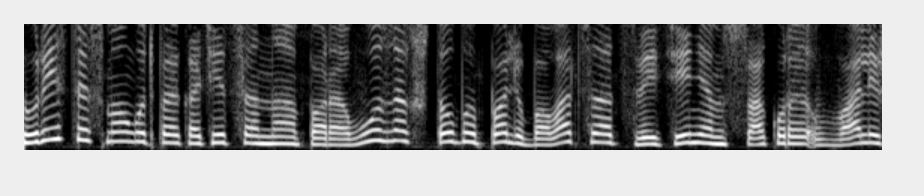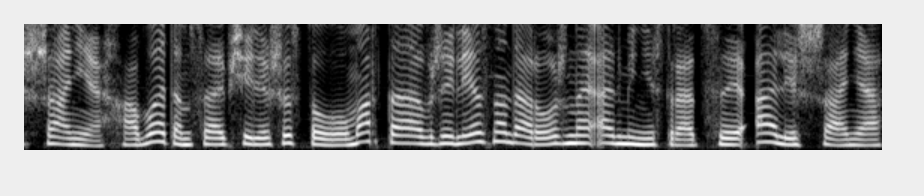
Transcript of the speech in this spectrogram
Туристы смогут прокатиться на паровозах, чтобы полюбоваться цветением сакуры в Алишане. Об этом сообщили 6 марта в железнодорожной администрации Алишаня.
